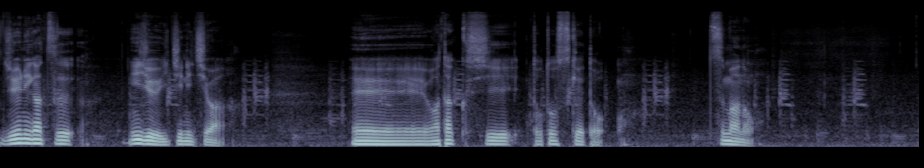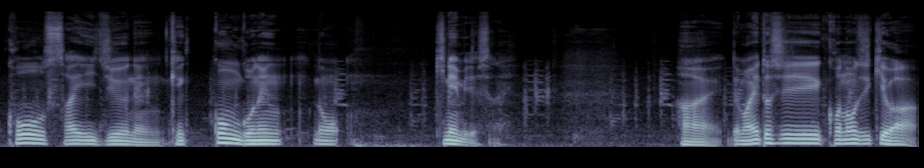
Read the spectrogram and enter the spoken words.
12月21日は、えー、私、トトスケと妻の交際10年、結婚5年の記念日でしたね。はい。で、毎年この時期は、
